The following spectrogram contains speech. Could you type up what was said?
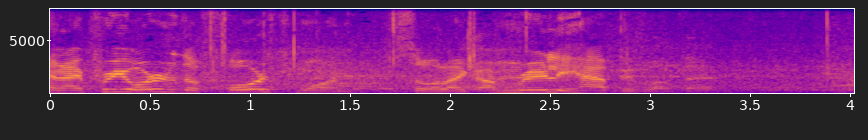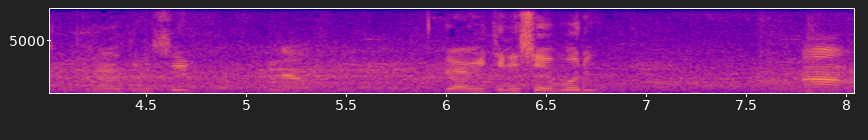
And I pre-ordered the fourth one, so like I'm really happy about that. You got anything to say? No. You got anything to say, buddy? Um,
